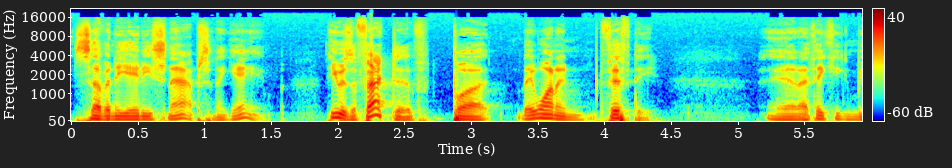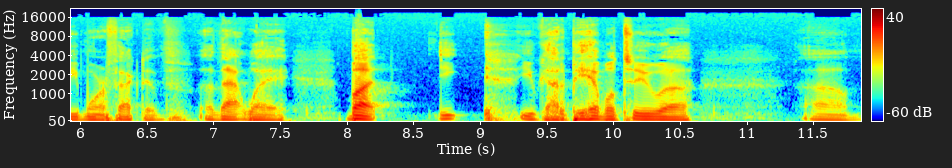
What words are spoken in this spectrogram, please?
70, 80 snaps in a game. He was effective, but they want him 50. And I think he can be more effective uh, that way. But you, you've got to be able to uh, um,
